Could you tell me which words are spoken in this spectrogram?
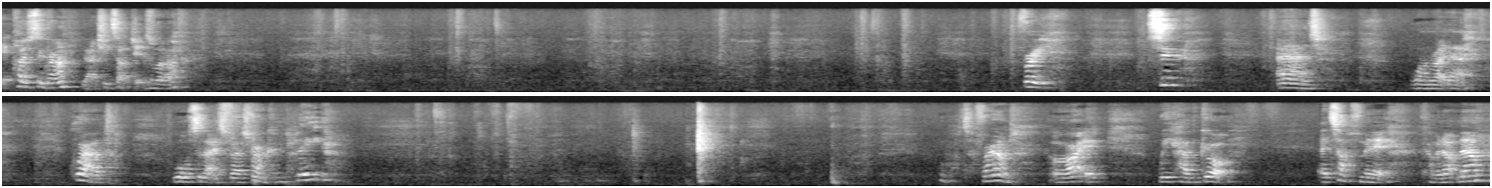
get close to the ground, you actually touch it as well. Three, two, and one right there. Grab water, that is first round complete. Ooh, tough round. Alrighty, we have got a tough minute coming up now.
